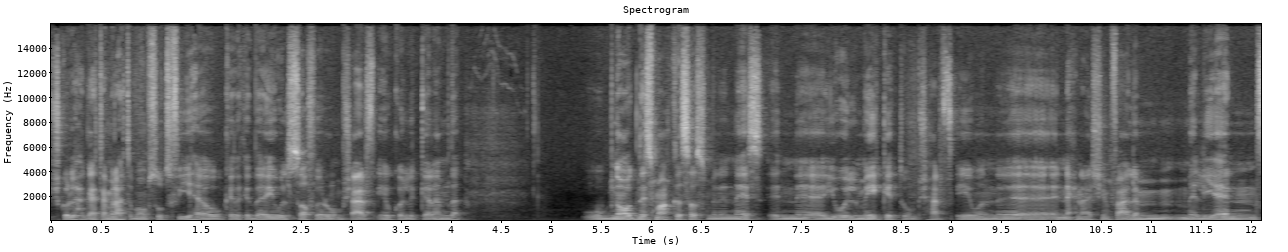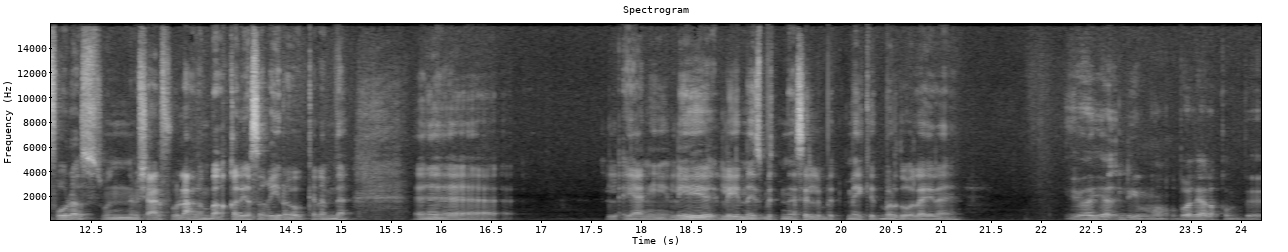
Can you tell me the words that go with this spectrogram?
مش كل حاجة هتعملها هتبقى مبسوط فيها وكده كده you suffer ومش عارف إيه وكل الكلام ده. وبنقعد نسمع قصص من الناس إن you will make it ومش عارف إيه وإن إن إحنا عايشين في عالم مليان فرص وإن مش عارف والعالم بقى قرية صغيرة والكلام ده. آه يعني ليه ليه نسبة الناس اللي بتميك ات برضو قليلة يعني؟ يهيألي موضوع ليه علاقة ب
